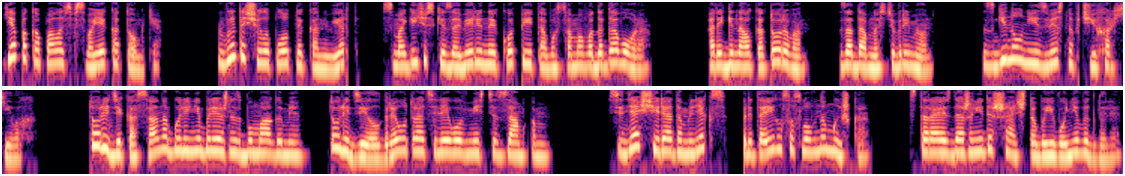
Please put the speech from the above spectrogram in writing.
я покопалась в своей котомке. Вытащила плотный конверт с магически заверенной копией того самого договора, оригинал которого, за давностью времен, сгинул неизвестно в чьих архивах. То ли Дикасана были небрежны с бумагами, то ли Диэлдре утратили его вместе с замком. Сидящий рядом Лекс притаился словно мышка, стараясь даже не дышать, чтобы его не выгнали.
